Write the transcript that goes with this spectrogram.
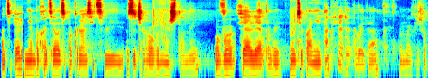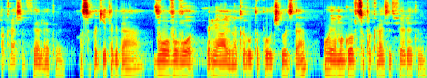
А теперь мне бы хотелось покрасить свои зачарованные штаны в фиолетовый. Ну, типа они и так фиолетовые, да? Но мы их еще покрасим в фиолетовый. А сапоги тогда... Во-во-во! Реально круто получилось, да? Ой, я могу овцу покрасить фиолетовый.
